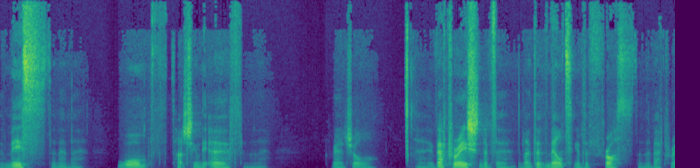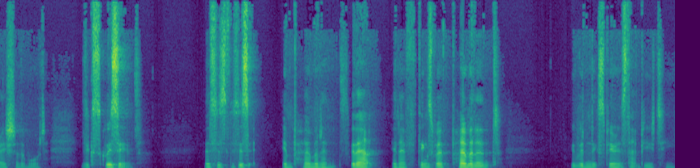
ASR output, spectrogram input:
the mist, and then the warmth touching the earth and the gradual uh, evaporation of the, like the melting of the frost and the evaporation of the water. It's exquisite. This is, this is impermanence. Without, you know, if things were permanent, we wouldn't experience that beauty.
